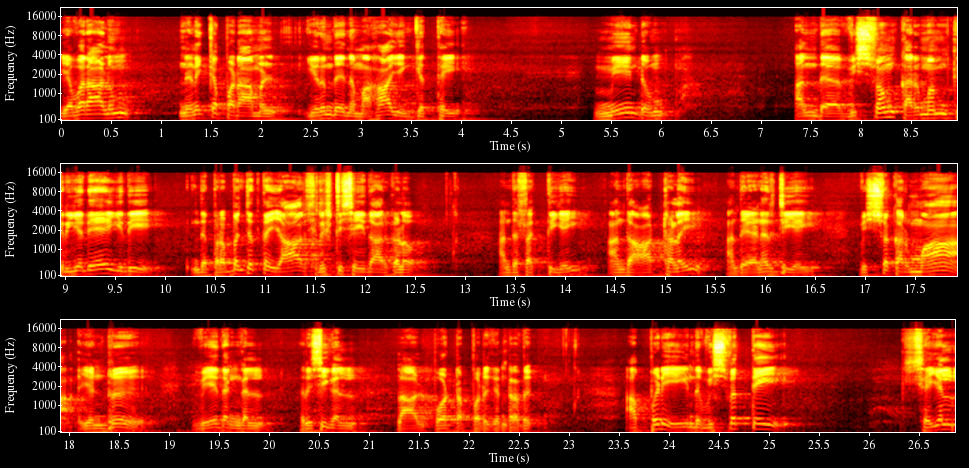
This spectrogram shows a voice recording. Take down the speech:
எவராலும் நினைக்கப்படாமல் இருந்த இந்த மகா யஜ்யத்தை மீண்டும் அந்த விஸ்வம் கர்மம் கிரியதே இது இந்த பிரபஞ்சத்தை யார் சிருஷ்டி செய்தார்களோ அந்த சக்தியை அந்த ஆற்றலை அந்த எனர்ஜியை விஸ்வகர்மா என்று வேதங்கள் ரிஷிகளால் போற்றப்படுகின்றது. அப்படி இந்த விஸ்வத்தை செயல்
